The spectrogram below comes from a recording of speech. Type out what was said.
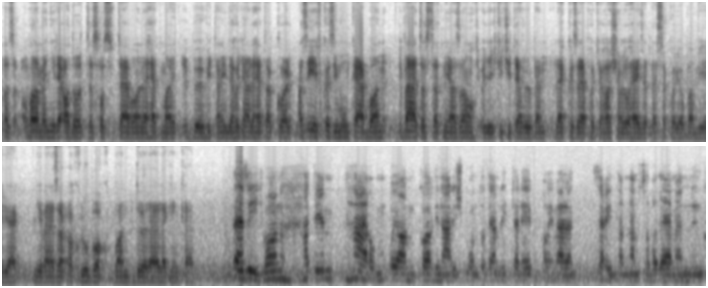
az valamennyire adott, ez hosszú távon lehet majd bővíteni, de hogyan lehet akkor az évközi munkában változtatni azon, hogy egy kicsit erőben legközelebb, hogyha hasonló helyzet lesz, akkor jobban bírják. Nyilván ez a, a klubokban dől el leginkább. Ez így van. Hát én három olyan kardinális pontot említenék, ami mellett szerintem nem szabad elmennünk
